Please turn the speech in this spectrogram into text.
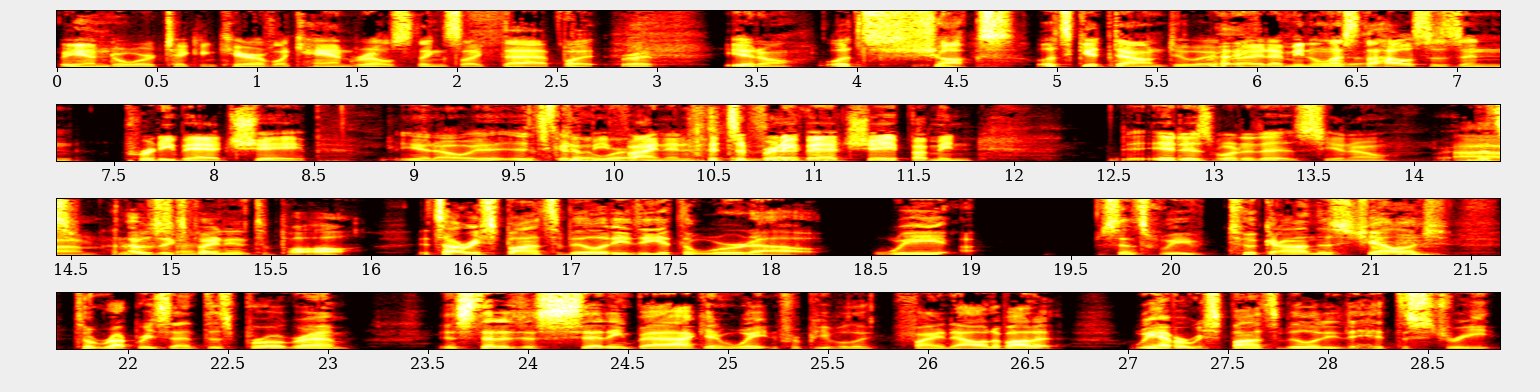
and or taken care of, like handrails, things like that. But Right. you know, let's Shucks. let's get down to it, right? I mean, unless the house is in pretty bad shape, you know, it, it's, It's going to be work. fine. And if it's a pretty bad shape, I mean, it is what it is, you know. That's, Um, I was explaining it to Paul. It's our responsibility to get the word out. We, since we took on this challenge to represent this program, instead of just sitting back and waiting for people to find out about it, we have a responsibility to hit the street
